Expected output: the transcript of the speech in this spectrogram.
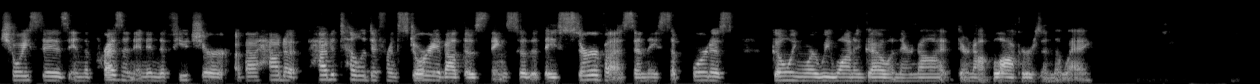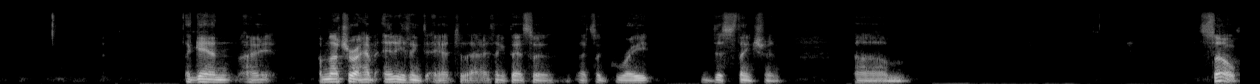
choices in the present and in the future about how to how to tell a different story about those things so that they serve us and they support us going where we want to go and they're not they're not blockers in the way. Again i i'm not sure i have anything to add to that. I think that's a that's a great distinction. Um, so,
